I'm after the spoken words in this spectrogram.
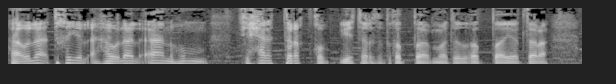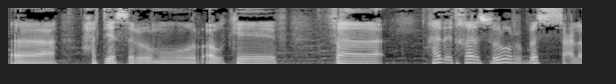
هؤلاء تخيل هؤلاء الآن هم في حالة ترقب. يا ترى تتغطى ما تتغطى؟ يا ترى آه، حتيسر الأمور أو كيف؟ فهذا إدخال السرور بس على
